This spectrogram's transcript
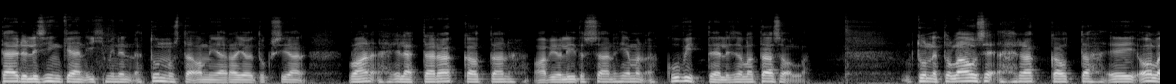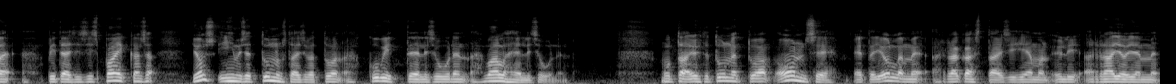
täydellisinkään ihminen tunnusta omia rajoituksiaan, vaan elättää rakkauttaan avioliitossaan hieman kuvitteellisella tasolla. Tunnettu lause rakkautta ei ole pitäisi siis paikkansa, jos ihmiset tunnustaisivat tuon kuvitteellisuuden valheellisuuden. Mutta yhtä tunnettua on se, että jollemme rakastaisi hieman yli rajojemme,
